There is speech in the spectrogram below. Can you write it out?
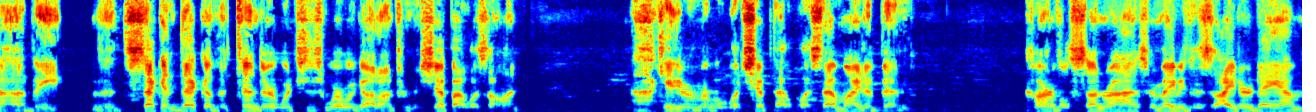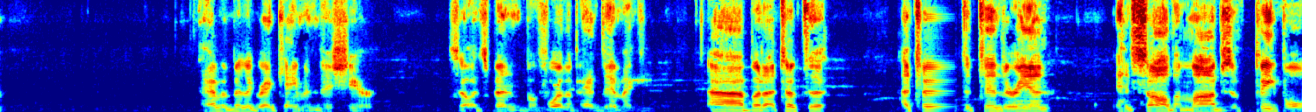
uh, the the second deck of the tender, which is where we got on from the ship I was on. I can't even remember what ship that was. That might have been Carnival Sunrise or maybe the Zuiderdam. I haven't been to Grand Cayman this year, so it's been before the pandemic. Uh, but I took the I took the tender in and saw the mobs of people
